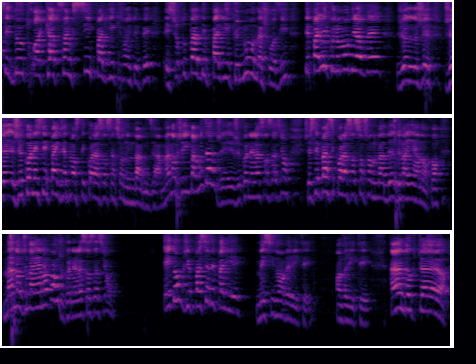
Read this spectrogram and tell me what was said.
c'est 2, 3, 4, 5, 6 paliers qui ont été faits. Et surtout pas des paliers que nous, on a choisis, des paliers que le monde y a fait. Je je, je, je connaissais pas exactement c'était quoi la sensation d'une bar Maintenant que j'ai une bar je connais la sensation. Je sais pas c'est quoi la sensation de, de, de marier un enfant. Maintenant que j'ai marié un enfant, je connais la sensation. Et donc, j'ai passé des paliers. Mais sinon, en vérité, en vérité. Un docteur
